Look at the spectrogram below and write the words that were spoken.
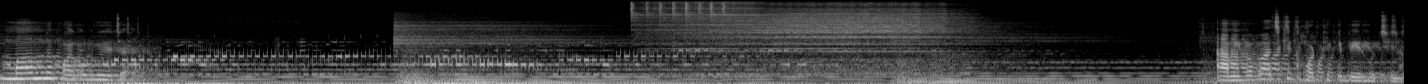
মাম না পাগল হয়ে যায়। আমি বাবা আজকে ঘর থেকে বের হচ্ছি না।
